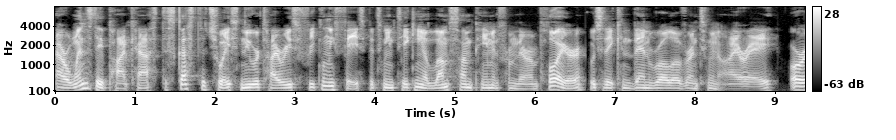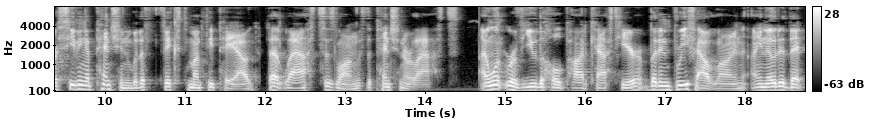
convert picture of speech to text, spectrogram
Our Wednesday podcast discussed the choice new retirees frequently face between taking a lump sum payment from their employer, which they can then roll over into an IRA, or receiving a pension with a fixed monthly payout that lasts as long as the pensioner lasts. I won't review the whole podcast here, but in brief outline, I noted that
